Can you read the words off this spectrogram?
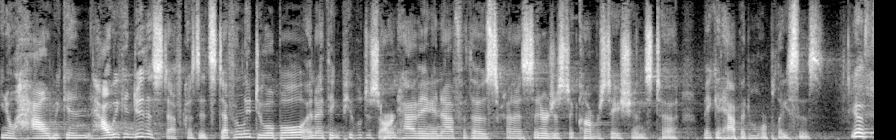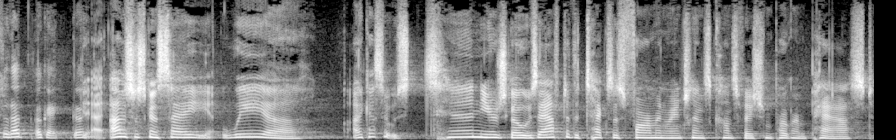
you know, how we can how we can do this stuff because it's definitely doable, and I think people just aren't having enough of those kind of synergistic conversations to make it happen in more places. Yes, so that's okay, good. I was just going to say, we, uh, I guess it was 10 years ago, it was after the Texas Farm and Ranchlands Conservation Program passed.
